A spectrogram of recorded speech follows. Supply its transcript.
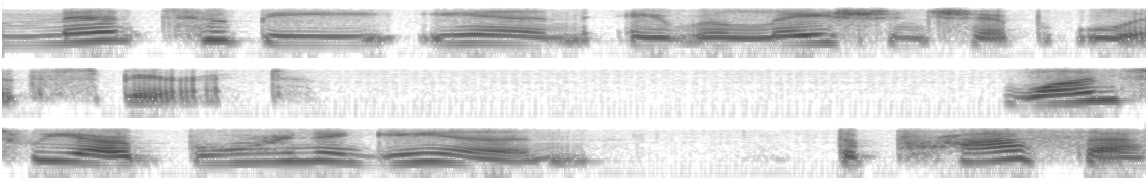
meant to be in a relationship with Spirit. Once we are born again, the process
